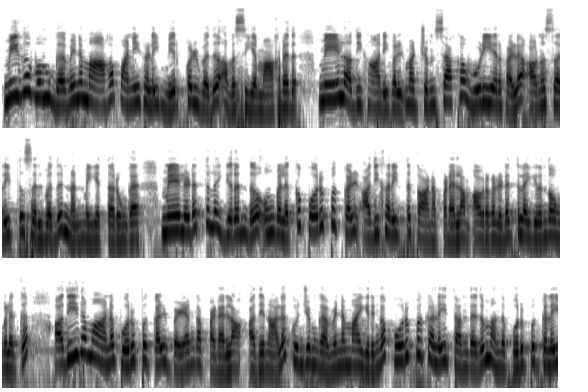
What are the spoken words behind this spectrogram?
மிகவும் கவனமாக பணிகளை மேற்கொள்வது அவசியமாகிறது. மேல் அதிகாரிகள் மற்றும் சக ஊழியர்களை அனுசரித்து செல்வது நன்மையை தருங்க. மேலிடத்தில் இருந்து உங்களுக்கு பொறுப்புகள் அதிகரித்து காணப்படலாம். அவர்களிடத்தில் இருந்து உங்களுக்கு அதீதமான பொறுப்புகள் வழங்கப்படலாம். அதனால் கொஞ்சம் கவனமாக இருங்க. பொறுப்புகளை தந்ததும் அந்த பொறுப்புகளை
